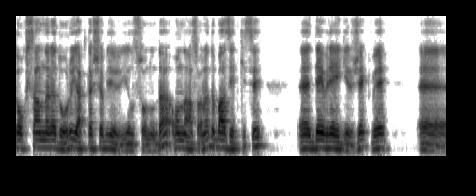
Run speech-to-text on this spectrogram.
90'lara doğru yaklaşabilir yıl sonunda. Ondan sonra da baz etkisi e, devreye girecek ve e,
